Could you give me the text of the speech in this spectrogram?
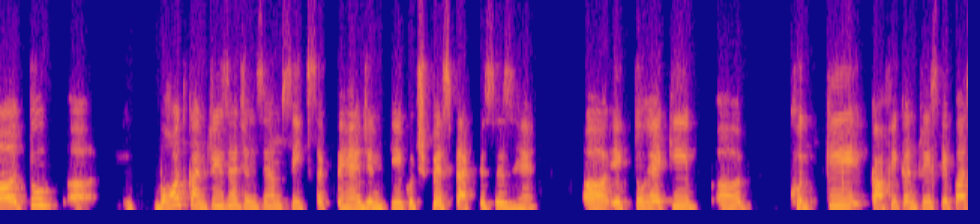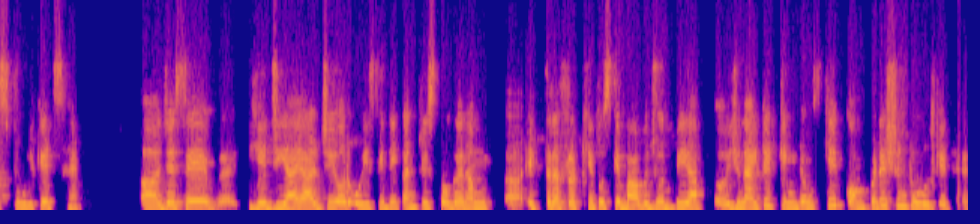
uh, तो uh, बहुत कंट्रीज़ हैं जिनसे हम सीख सकते हैं जिनकी कुछ बेस्ट प्रैक्टिसेस हैं। एक तो है कि खुद की काफ़ी कंट्रीज़ के पास टूल किट्स हैं। जैसे ये जीआईआरजी और ओईसीडी कंट्रीज़ को अगर हम एक तरफ़ रखें तो उसके बावजूद भी आप यूनाइटेड किंगडम्स के कंपटीशन टूल किट है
